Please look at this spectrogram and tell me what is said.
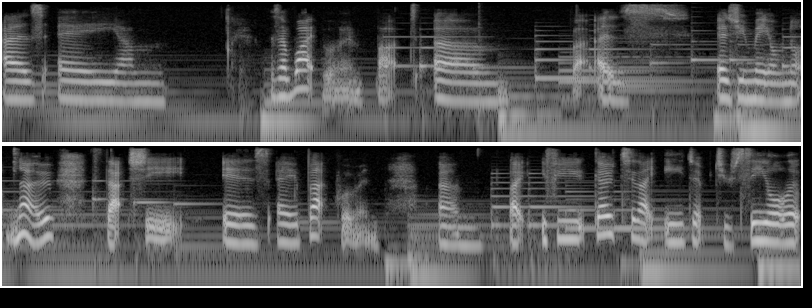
as a um, as a white woman but um, but as as you may or not know that she is a black woman. Um, like if you go to like Egypt, you see all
